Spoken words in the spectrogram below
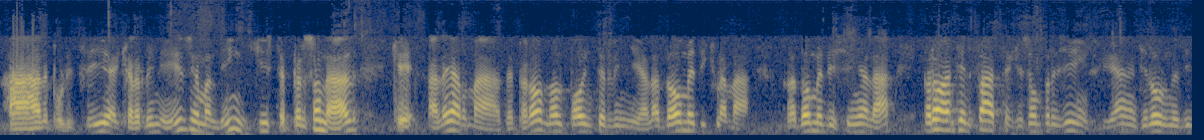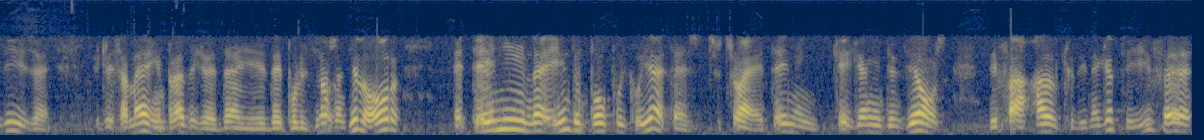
alle polizie, ai carabinieri, e mandiamo questo personale che alle armate però non può intervenire, la dome di clamare, la dome di segnalare, però anche il fatto che sono presenti, che anche loro le divise, che sa me in pratica dei, dei poliziosi anche loro, e tengono un po' più quiete, cioè tengono che, che hanno intenzione di fare altro di negativo eh,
